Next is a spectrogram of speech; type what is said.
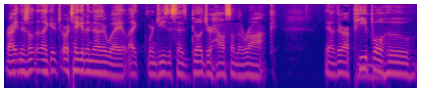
right and there's like or take it another way like when jesus says build your house on the rock you know there are people who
